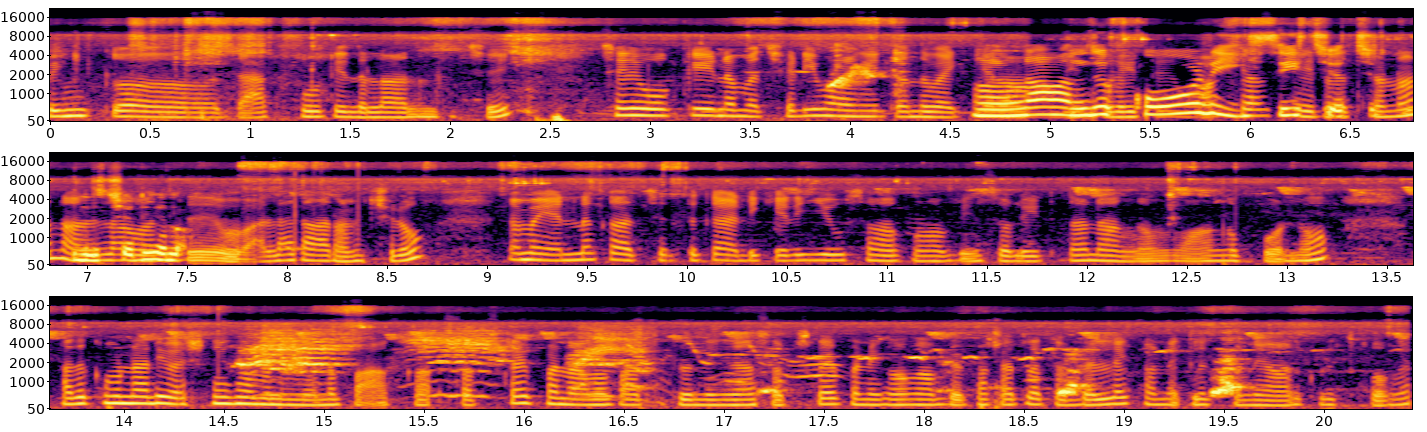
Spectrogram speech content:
பிங்க் ஜாக் ஃப்ரூட் இதெல்லாம் இருந்துச்சு. சரி ஓகே நம்ம செடி வாங்கிட்டு வந்து வைக்கலாம் வந்து கோழி வச்சோம்னா நல்லா. வந்து வளர ஆரம்பிச்சிடும். நம்ம எண்ணெய் காய்ச்சறதுக்கு அடிக்கடி யூஸ் ஆகும் அப்படின்னு சொல்லிட்டு தான் நாங்கள் வாங்க போனோம். அதுக்கு முன்னாடி வஷ்ணிகாம நீங்கள் என்ன பார்க்க சப்ஸ்கிரைப் பண்ணாமல் பார்த்துட்டு இருந்தீங்கன்னா சப்ஸ்கிரைப் பண்ணிக்கோங்க. அப்படி பக்கத்தில் இருக்க பெல் கிளிக் பண்ணி ஆள் கொடுத்துக்கோங்க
